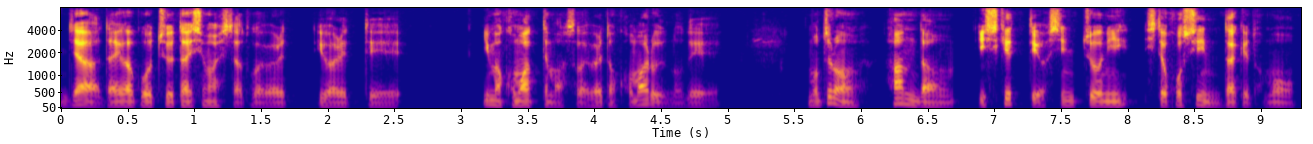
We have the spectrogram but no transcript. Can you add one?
じゃあ大学を中退しましたとか言われ言われて、今困ってますとか言われても困るので、もちろん判断、意思決定は慎重にしてほしいんだけども、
